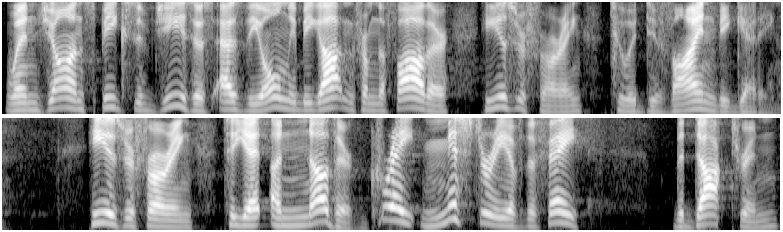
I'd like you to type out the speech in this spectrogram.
When John speaks of Jesus as the only begotten from the Father, he is referring to a divine begetting. He is referring to yet another great mystery of the faith, the doctrine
